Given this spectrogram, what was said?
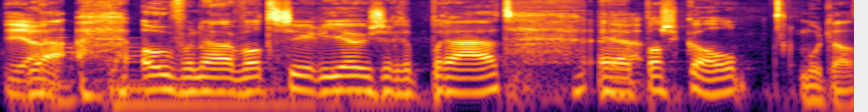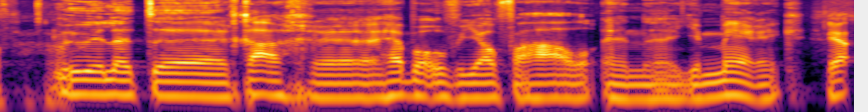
Ja. Ja. over naar wat serieuzere praat. Eh, Ja. Pascal, Moet dat. we willen het eh, graag eh, hebben over jouw verhaal en eh, je merk. Ja.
